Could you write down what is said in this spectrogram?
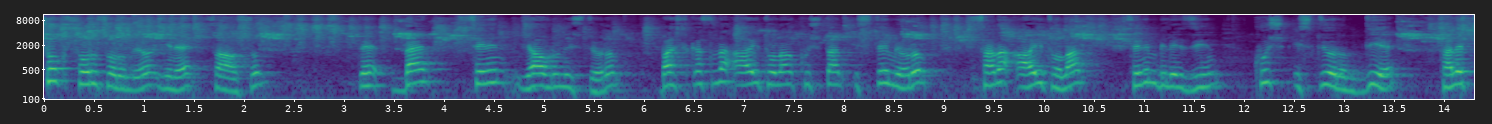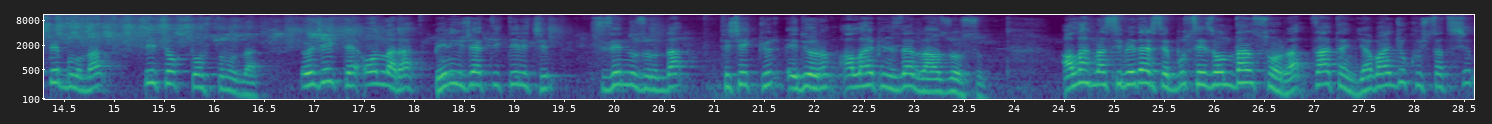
Çok soru soruluyor yine sağ olsun. İşte ben senin yavrunu istiyorum. Başkasına ait olan kuştan istemiyorum. Sana ait olan senin bileziğin kuş istiyorum diye talepte bulunan birçok dostumuz var. Öncelikle onlara beni yücelttikleri için sizlerin huzurunda teşekkür ediyorum. Allah hepinizden razı olsun. Allah nasip ederse bu sezondan sonra zaten yabancı kuş satışım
